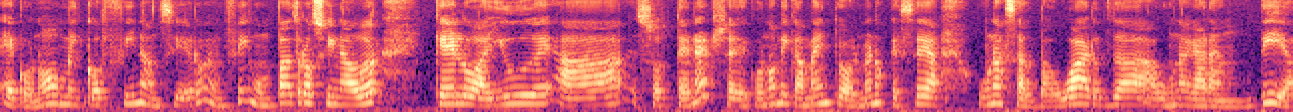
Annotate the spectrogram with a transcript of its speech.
económicos, financieros, en fin, un patrocinador que lo ayude a sostenerse económicamente o al menos que sea una salvaguarda, una garantía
